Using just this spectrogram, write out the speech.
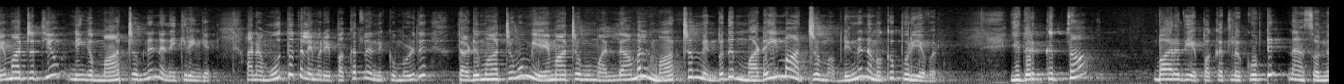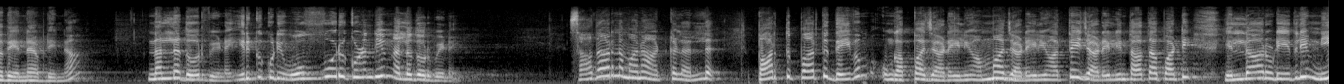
ஏமாற்றத்தையும் நீங்கள் மாற்றம்னு நினைக்கிறீங்க. ஆனால் மூத்த தலைமுறை பக்கத்தில் நிற்கும் பொழுது தடுமாற்றமும் ஏமாற்றமும் அல்லாமல் மாற்றம் என்பது மடைமாற்றம் அப்படின்னு நமக்கு புரிய வரும். இதற்குத்தான் பாரதிய பக்கத்தில் கூப்பிட்டு நான் சொன்னது என்ன அப்படின்னா நல்லதோர் வீணை. இருக்கக்கூடிய ஒவ்வொரு குழந்தையும் நல்லதோர் வீணை. சாதாரணமான ஆட்கள் அல்ல. பார்த்து பார்த்து தெய்வம் உங்கள் அப்பா ஜாடையிலையும் அம்மா ஜாடையிலையும் அத்தை ஜாடையிலையும் தாத்தா பாட்டி எல்லாருடைய இதுலையும் நீ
